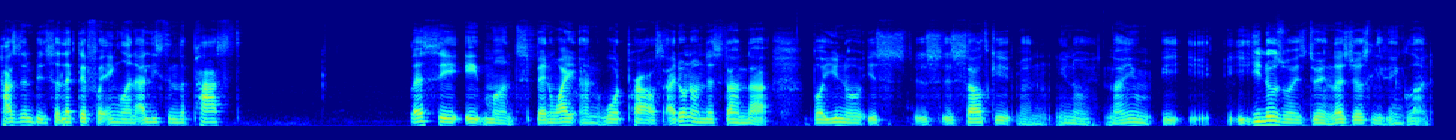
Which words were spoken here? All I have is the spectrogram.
hasn't been selected for England at least in the past. Let's say eight months. Ben White and Ward-Prowse. I don't understand that, but you know, it's it's, it's Southgate, man. You know, Naim, he, he, he knows what he's doing. Let's just leave England.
